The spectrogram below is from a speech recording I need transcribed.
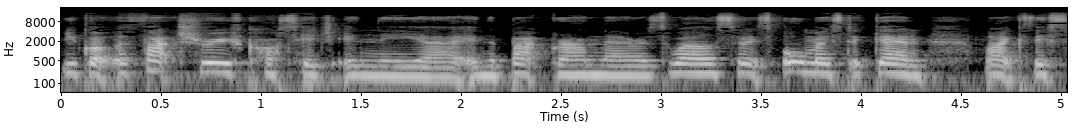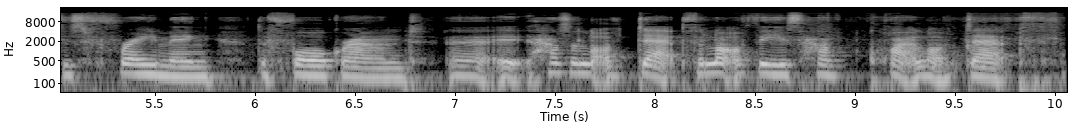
you've got the thatch roof cottage in the uh, in the background there as well, so it's almost again like this is framing the foreground. Uh, it has a lot of depth. A lot of these have quite a lot of depth.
